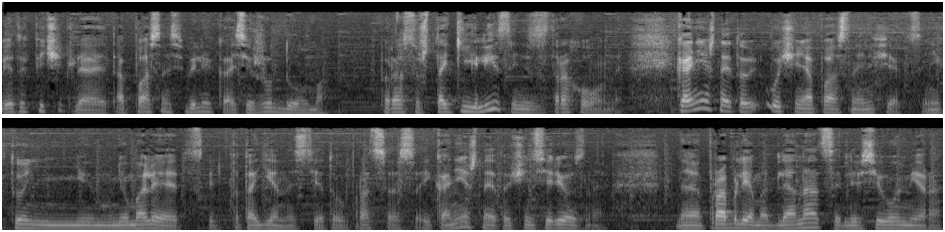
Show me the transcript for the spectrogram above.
это впечатляет. Опасность велика. Сижу дома раз уж такие лица не застрахованы. Конечно, это очень опасная инфекция. Никто не, не умаляет так сказать, патогенности этого процесса. И, конечно, это очень серьезная э, проблема для нации, для всего мира.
